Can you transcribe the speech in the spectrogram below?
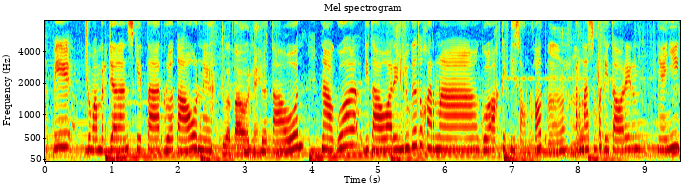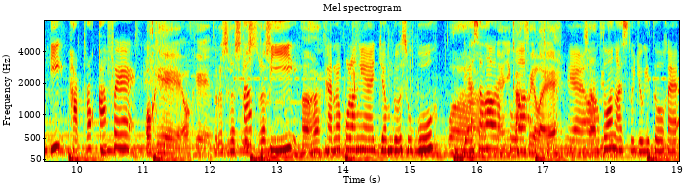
Tapi cuma berjalan sekitar 2 tahun ya. Dua tahun nih. Dua tahun. Nah gue ditawarin juga tuh karena gue aktif di SoundCloud. Mm-hmm. Pernah sempet ditawarin nyanyi di Hard Rock Cafe. Oke oke. Terus terus terus terus. Tapi Aha. karena pulangnya jam 2 subuh, Wah, biasalah orang nyanyi tua. kafe lah ya, Ya, saat orang tua itu. Mm-hmm. nggak setuju gitu kayak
